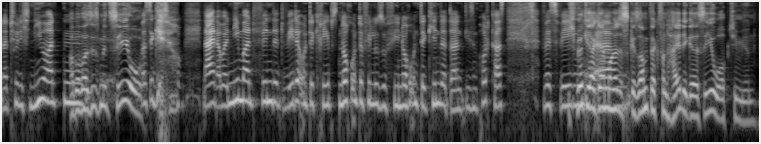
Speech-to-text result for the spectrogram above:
natürlich niemanden. Aber was ist mit SEO? Was, genau, nein, aber niemand findet weder unter Krebs noch unter Philosophie noch unter Kinder dann diesen Podcast. Weswegen, ich würde ja ähm, gerne mal das Gesamtwerk von Heidegger SEO optimieren.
